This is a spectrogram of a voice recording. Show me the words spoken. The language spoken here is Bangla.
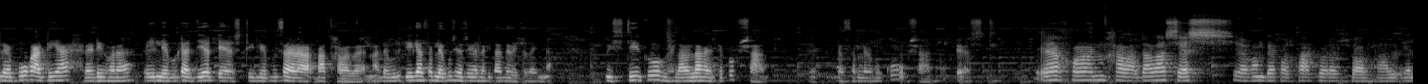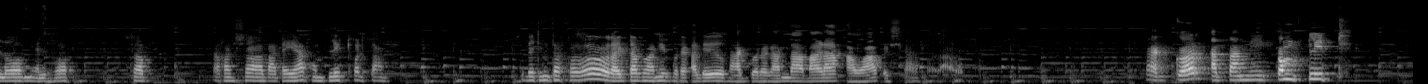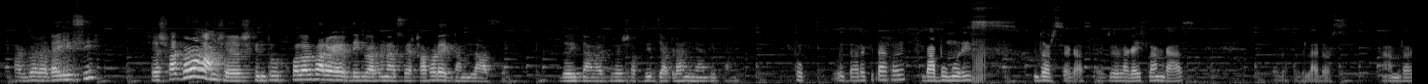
লেবু কাটিয়া রেডি করা এই লেবুটা দিয়ে টেস্টি লেবু ছাড়া ভাত খাওয়া যায় না লেবু এই গাছের লেবু শেষ হয়ে গেলে হইতে না। মিষ্টি খুব ভেলা ভেলা খাইতে খুব স্বাদ। গাছের লেবু খুব স্বাদ, খুব টেস্ট এখন খাওয়া দাওয়া শেষ। এখন দেখো শাক বড় সব হাল, এলো মেলহ সব এখন সব আটাইয়া কমপ্লিট করতাম বেটিং তো রাইতা পানির পরে কালি ভাগ করে রান্না বাড়া খাওয়া পরিষ্কার করাও পাকঘর আর পানি কমপ্লিট পাকঘর আটাই লিছি। শেষ পাকঘরও কাম শেষ। কিন্তু কলার পারে দিল বারণ আছে কাপড়ে এক গামলা আছে। দইতাম এরপরে সবজির জাবড়া নিয়ে দিতাম খুব ওই তার কিতা কয়, বাবু মরিচ ধরছে গাছ লাগাইছিলাম গাছ। ওগুলা ধরছে আমরা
